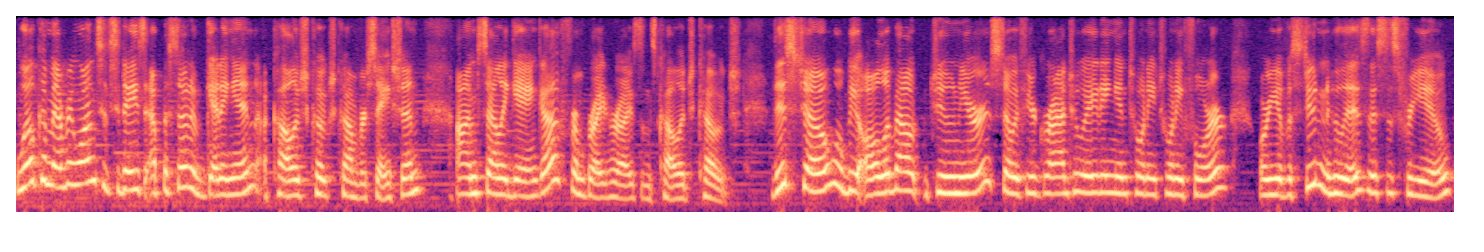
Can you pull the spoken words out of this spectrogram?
Welcome, everyone, to today's episode of Getting In, a College Coach Conversation. I'm Sally Ganga from Bright Horizons College Coach. This show will be all about juniors. So if you're graduating in 2024 or you have a student who is, this is for you.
